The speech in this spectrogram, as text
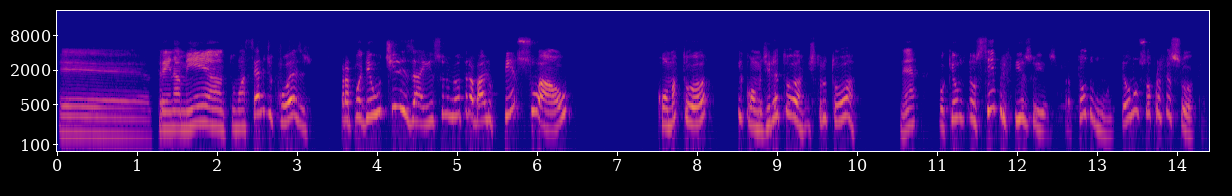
é, treinamento, uma série de coisas para poder utilizar isso no meu trabalho pessoal como ator e como diretor, instrutor, né? Porque eu, eu sempre fiz isso para todo mundo. Eu não sou professor, cara.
